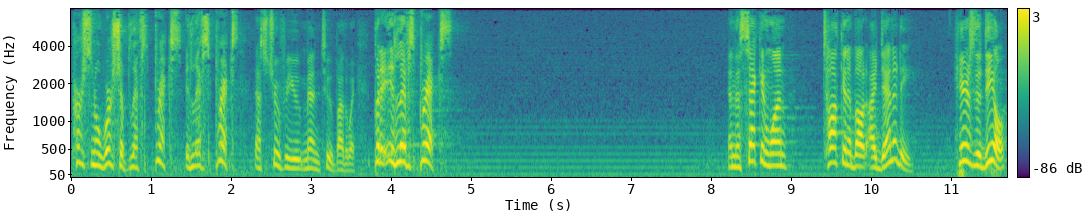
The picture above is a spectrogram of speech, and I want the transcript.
Personal worship lifts bricks. It lifts bricks. That's true for you men too, by the way. But it lifts bricks. And the second one, talking about identity. Here's the deal.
